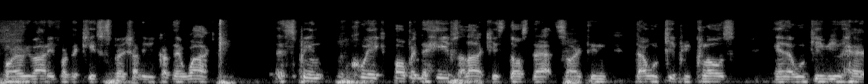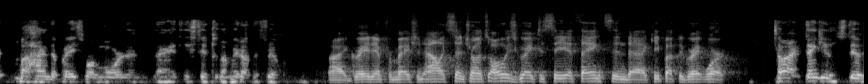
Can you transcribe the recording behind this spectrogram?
for everybody, for the kids especially because they want to spin quick, open the hips. A lot of kids does that, so I think that will keep you close and it will keep you head behind the baseball more than, than anything. Stay to the middle of the field. All right. Great information. Alex Cintron, it's always great to see you. Thanks and uh, keep up the great work. All right, thank you, Steve.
